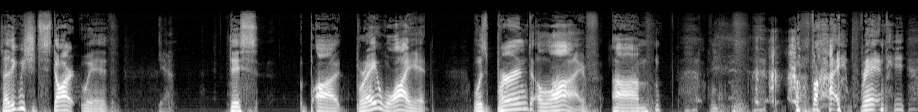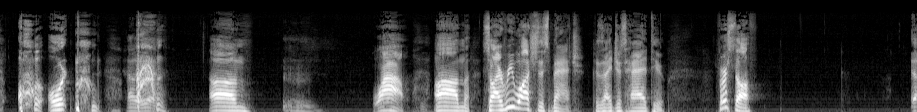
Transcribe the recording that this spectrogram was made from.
So I think we should start with Yeah. this. Uh, Bray Wyatt was burned alive um, by Randy Orton. Hell yeah. Um, wow. Um, so I rewatched this match because I just had to. First off, uh,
